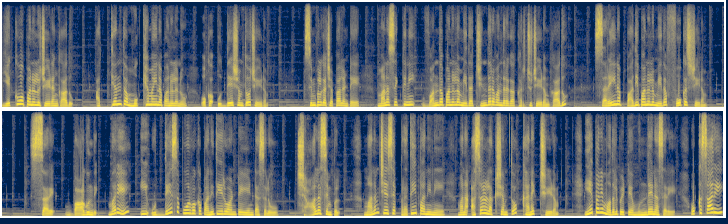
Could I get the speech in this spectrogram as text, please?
ఎక్కువ పనులు చేయడం కాదు అత్యంత ముఖ్యమైన పనులను ఒక ఉద్దేశంతో చేయడం. సింపుల్గా చెప్పాలంటే మన శక్తిని వంద పనుల మీద చిందరవందరగా ఖర్చు చేయడం కాదు సరైన పది పనుల మీద ఫోకస్ చేయడం. సరే బాగుంది. మరి ఈ ఉద్దేశపూర్వక పనితీరు అంటే ఏంటసలు చాలా సింపుల్. మనం చేసే ప్రతి పనిని మన అసలు లక్ష్యంతో కనెక్ట్ చేయడం. ఏ పని మొదలుపెట్టే ముందైనా సరే ఒక్కసారి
